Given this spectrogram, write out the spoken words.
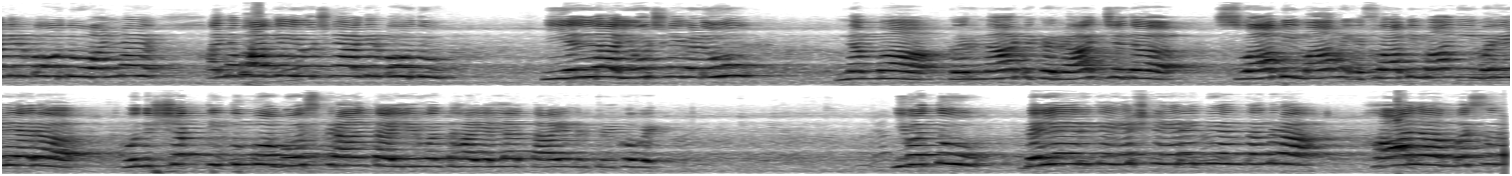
ಆಗಿರಬಹುದು, ಅನ್ನ, ಅನ್ನಭಾಗ್ಯ ಯೋಜನೆ ಆಗಿರಬಹುದು. ಈ ಎಲ್ಲ ಯೋಜನೆಗಳು ನಮ್ಮ ಕರ್ನಾಟಕ ರಾಜ್ಯದ ಸ್ವಾಭಿಮಾನಿ ಸ್ವಾಭಿಮಾನಿ ಮಹಿಳೆಯರ ಒಂದು ಶಕ್ತಿ ತುಂಬೋಗೋಸ್ಕರ ಅಂತ ಇರುವಂತಹ ಎಲ್ಲ ತಾಯಂದ್ರು ತಿಳ್ಕೋಬೇಕು. ಇವತ್ತು ಬೆಲೆ ಏರಿಕೆ ಎಷ್ಟು ಏರೈತಿ ಅಂತಂದ್ರ ಹಾಲ, ಮೊಸರ,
